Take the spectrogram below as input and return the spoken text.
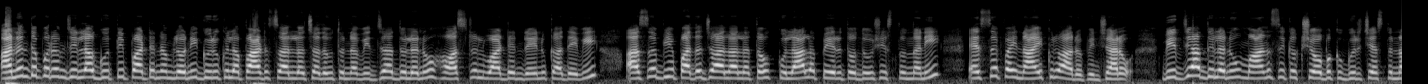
అనంతపురం జిల్లా గుత్తి పట్టణంలోని గురుకుల పాఠశాలలో చదువుతున్న విద్యార్థులను హాస్టల్ వార్డెన్ రేణుకాదేవి అసభ్య పదజాలాలతో కులాల పేరుతో దూషిస్తుందని ఎస్ఎఫ్ఐ నాయకులు ఆరోపించారు. విద్యార్థులను మానసిక క్షోభకు గురిచేస్తున్న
